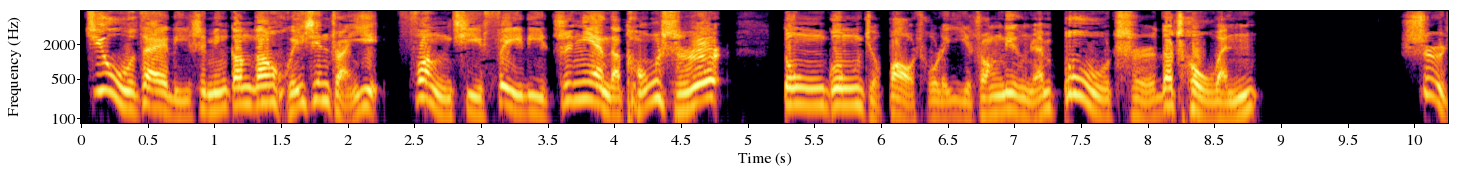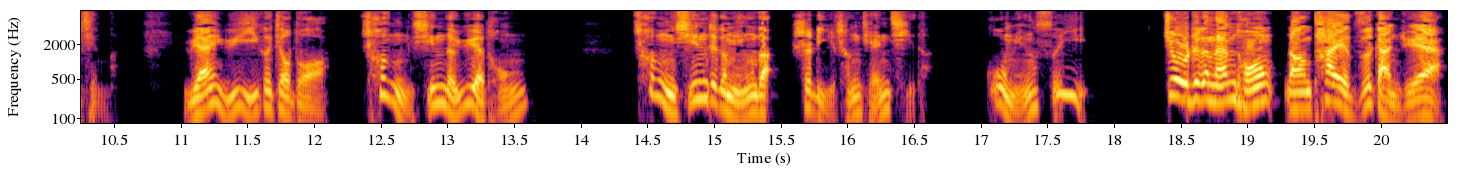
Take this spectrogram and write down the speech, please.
就在李世民刚刚回心转意、放弃废立之念的同时，东宫就爆出了一桩令人不齿的丑闻。事情啊，源于一个叫做……称心的乐童，称心这个名字是李承乾起的。顾名思义，就是这个男童让太子感觉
